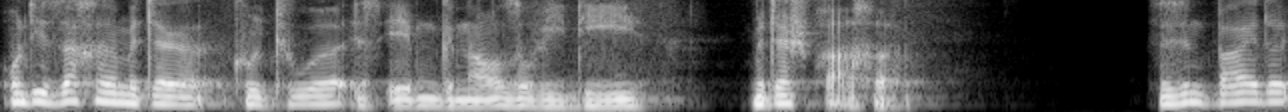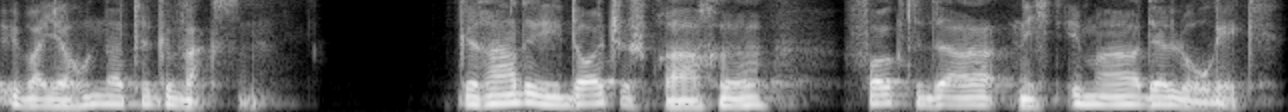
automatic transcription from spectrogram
Und die Sache mit der Kultur ist eben genauso wie die mit der Sprache. Sie sind beide über Jahrhunderte gewachsen. Gerade die deutsche Sprache folgte da nicht immer der Logik.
